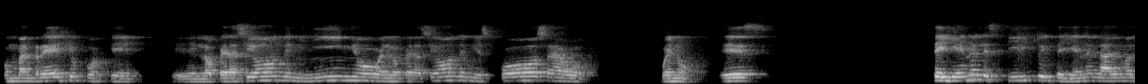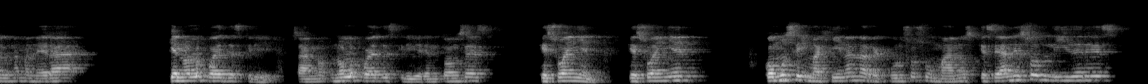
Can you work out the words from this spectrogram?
con Banregio porque eh, en la operación de mi niño o en la operación de mi esposa o, bueno, es, te llena el espíritu y te llena el alma de una manera que no lo puedes describir, o sea, no, no lo puedes describir. Entonces, que sueñen, que sueñen cómo se imaginan a recursos humanos, que sean esos líderes,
